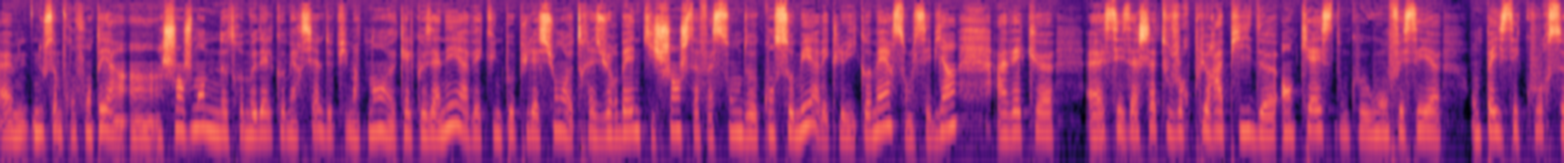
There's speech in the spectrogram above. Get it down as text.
euh, nous sommes confrontés à un, changement de notre modèle commercial depuis maintenant euh, quelques années, avec une population euh, très urbaine qui change sa façon de consommer avec le e-commerce, on le sait bien, avec ces achats toujours plus rapides en caisse, donc où on fait ses, on paye ses courses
